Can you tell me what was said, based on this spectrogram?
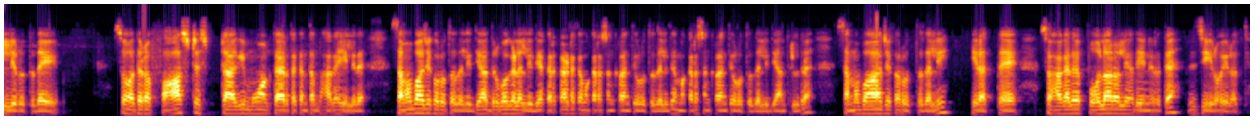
ಎಲ್ಲಿರುತ್ತದೆ? ಸೊ ಅದರ ಫಾಸ್ಟೆಸ್ಟ್ ಆಗಿ ಮೂವ್ ಆಗ್ತಾ ಇರತಕ್ಕಂಥ ಭಾಗ ಎಲ್ಲಿದೆ? ಸಮಭಾಜಕ ವೃತ್ತದಲ್ಲಿದೆಯಾ? ಧ್ರುವಗಳಲ್ಲಿದೆಯಾ? ಕರ್ಕಾಟಕ ಮಕರ ಸಂಕ್ರಾಂತಿ ವೃತ್ತದಲ್ಲಿದೆ ಮಕರ ಸಂಕ್ರಾಂತಿ ವೃತ್ತದಲ್ಲಿದೆಯಾ ಅಂತ ಹೇಳಿದ್ರೆ ಸಮಭಾಜಕ ವೃತ್ತದಲ್ಲಿ ಇರುತ್ತೆ. ಸೊ ಹಾಗಾದ್ರೆ ಪೋಲಾರ್ ಅಲ್ಲಿ ಅದೇನಿರುತ್ತೆ? ಜೀರೋ ಇರುತ್ತೆ.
